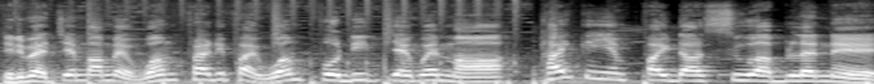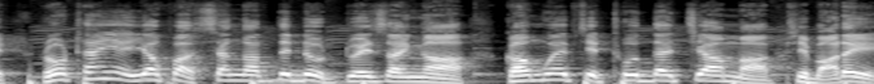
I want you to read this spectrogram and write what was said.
ဒီတစ်ပတ်ကျင်းပမဲ့135 140ပြိုင်ပွဲမှာထိုက်ကရင်ဖိုက်တာဆူအဘလက်နဲ့ရော့ထန်ရဲ့ရောက်ဖဆန်ကာတစ်တို့တွဲဆိုင်ကကောင်းပွဲဖြစ်ထိုးသက်ကြမှာဖြစ်ပါတယ်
